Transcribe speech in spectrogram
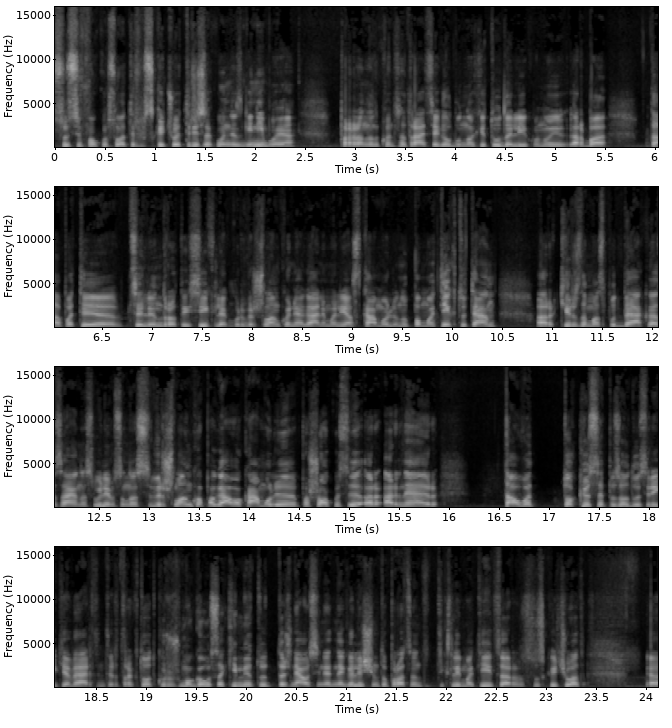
susifokusuoti ir skaičiuoti 3 sekundės gynyboje, prarandant koncentraciją galbūt nuo kitų dalykų. Nu, arba ta pati cilindro taisyklė, kur virš lanko negalima lies kamoliu. Nu, pamatyk tu ten, ar kirsdamas putbeką Zainas Williamsonas virš lanko pagavo kamoliu pašokusi, ar, ar ne. Ir tau va, tokius epizodus reikia vertinti ir traktuoti, kur žmogaus akimi tu dažniausiai net negali šimtų procentų tiksliai matyti ar suskaičiuoti. E,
